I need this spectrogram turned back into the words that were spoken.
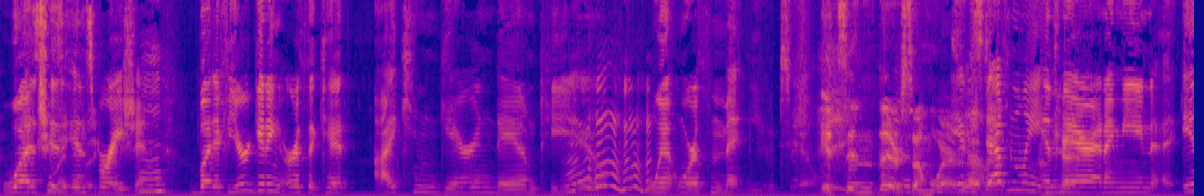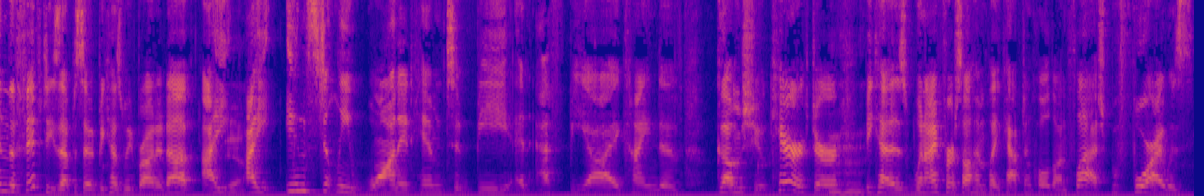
was bet you his anybody. inspiration, mm. but if you're getting Eartha Kitt, I can guarantee you Wentworth meant you to. It's in there somewhere. It's bet. definitely in Okay. there, and I mean, in the '50s episode, because we brought it up, I Yeah. I instantly wanted him to be an FBI kind of gumshoe character Mm-hmm. because when I first saw him play Captain Cold on Flash, before I was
